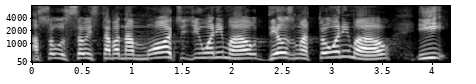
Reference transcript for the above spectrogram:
A solução estava na morte de um animal. Deus matou um animal e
